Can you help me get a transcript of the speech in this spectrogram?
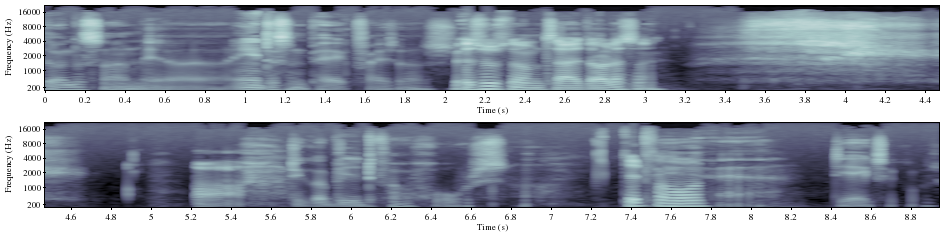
Dolla Sign med, og Anderson Paak faktisk også. Hvad synes du om Ty Dolla Sign? Åh, det kan godt blive lidt for hårdt. Lidt for hårdt. Ja, det er ikke så godt.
